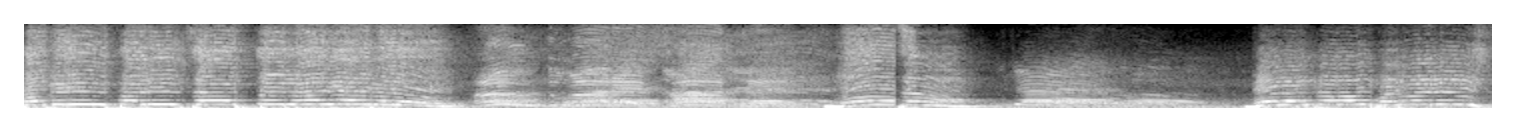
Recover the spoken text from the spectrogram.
कपिल पाटील साहेब तो मागे बोलो हम तुम्हारे साथ हैं लोकचा देवेंद्रभाऊ फडणवीस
